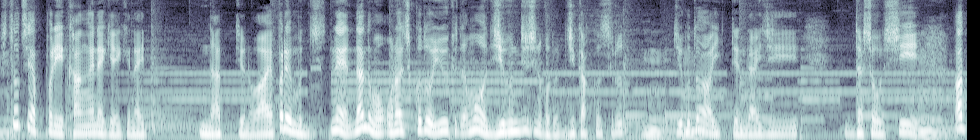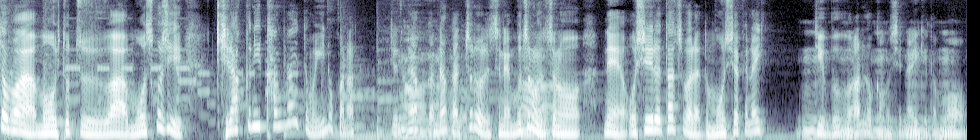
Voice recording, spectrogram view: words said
一つやっぱり考えなきゃいけないなっていうのはやっぱりもう、ね、何度も同じことを言うけども自分自身のことを自覚するっうんていうことが一点大事でしょうし、うん。あとはもう一つはもう少し気楽に考えてもいいのかなっていうなんかなんかちょっとですねもちろんその、ね、教える立場だと申し訳ないっていう部分はあるのかもしれないけども、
